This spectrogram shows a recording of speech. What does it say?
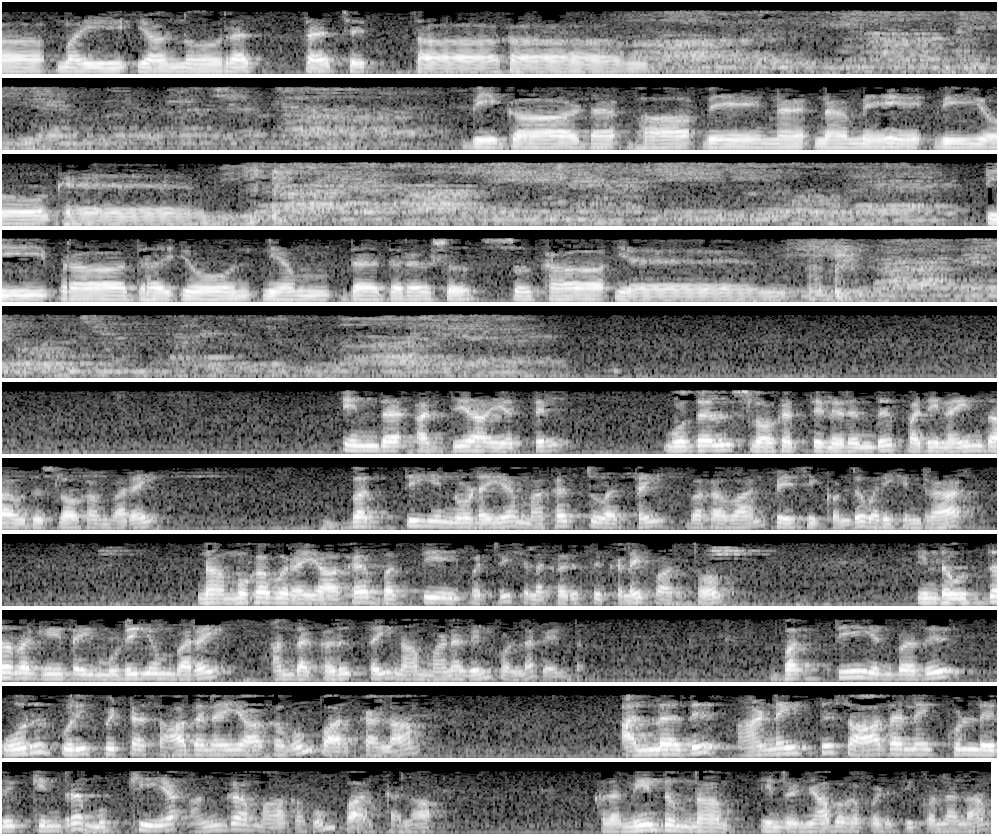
मय्यनुरक्तचित्ताः विगाढभावेन न मे वियोग तीव्राधयोन्यं ददर्शु सुखाय இந்த அத்தியாயத்தில் முதல் ஸ்லோகத்திலிருந்து பதினைந்தாவது ஸ்லோகம் வரை பக்தியினுடைய மகத்துவத்தை பகவான் பேசிக்கொண்டு வருகின்றார். நாம் முகவுரையாக பக்தியை பற்றி சில கருத்துக்களை பார்த்தோம். இந்த உத்தவ கீதை முடியும் வரை அந்த கருத்தை நாம் மனதில் கொள்ள வேண்டும். பக்தி என்பது ஒரு குறிப்பிட்ட சாதனையாகவும் பார்க்கலாம். அல்லது அனைத்து சாதனைக்குள் இருக்கின்ற முக்கிய அங்கமாகவும் பார்க்கலாம். அதை மீண்டும் நாம் இன்று ஞாபகப்படுத்திக் கொள்ளலாம்.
